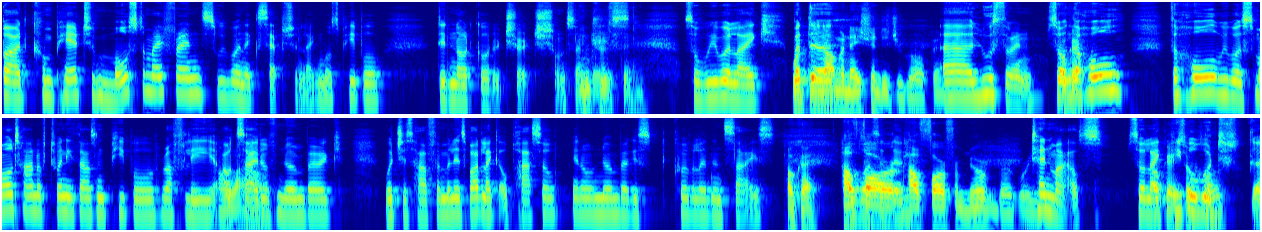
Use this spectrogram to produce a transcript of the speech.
but compared to most of my friends, we were an exception. Like most people did not go to church on Sundays. Interesting. So we were like, What the denomination did you grow up in? uh, Lutheran. So in the whole, the whole, we were a small town of twenty thousand people, roughly Oh, outside wow. of Nuremberg, which is half a million. It's about like El Paso. You know, Nuremberg is equivalent in size, okay. How far? How far from Nuremberg were you? ten miles. So like Okay, so people would, uh,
